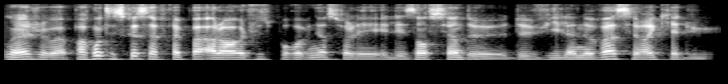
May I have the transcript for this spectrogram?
Ouais, je vois. Par contre, est-ce que ça ferait pas. Alors, juste pour revenir sur les, anciens de Villanova, c'est vrai qu'il y a du,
